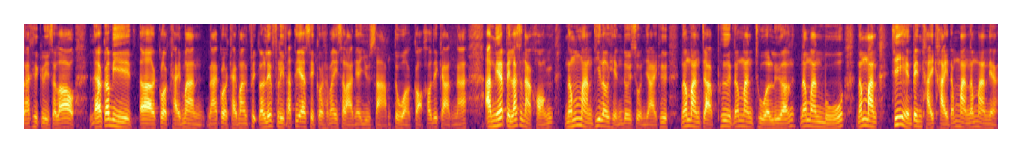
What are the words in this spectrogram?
นะคือกลีเซอรอลแล้วก็มีเอ่อกรดไขมันนะกรดไขมันเราเรียกฟรีแฟตตี้แอซิดกรดไขมันอิสระเนี่ยอยู่ 3 ตัวเกาะเข้าด้วยกันนะ อันเนี้ยเป็นลักษณะของน้ำมันที่เราเห็นโดยส่วนใหญ่คือ น้ำมันจากพืชน้ำมันถั่วเหลือง น้ำมันหมู น้ำมันที่เห็นเป็นไข่ไข่น้ำมันน้ำมันเนี่ย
